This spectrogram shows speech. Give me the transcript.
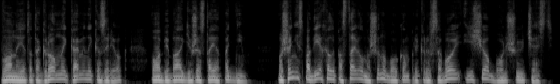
Вон и этот огромный каменный козырек. Обе баги уже стоят под ним. Машинист подъехал и поставил машину боком, прикрыв собой еще большую часть.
